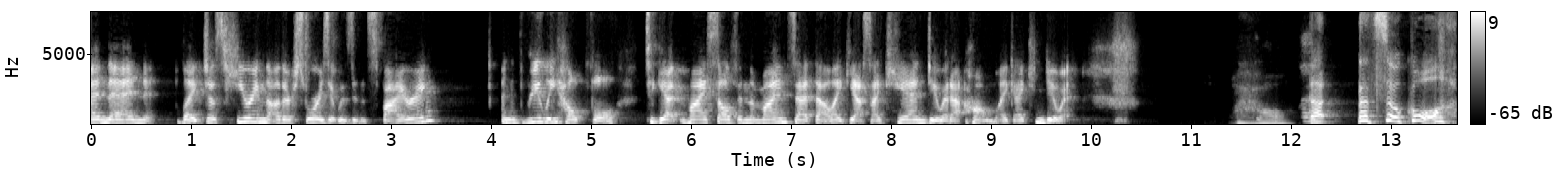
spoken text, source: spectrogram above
And then, like, just hearing the other stories, it was inspiring and really helpful to get myself in the mindset that, like, yes, I can do it at home. Like, I can do it. Wow. That that's so cool.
